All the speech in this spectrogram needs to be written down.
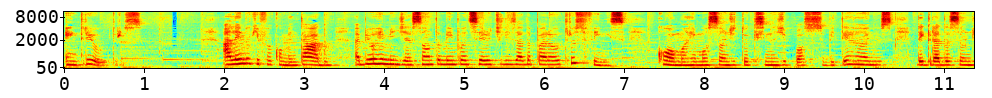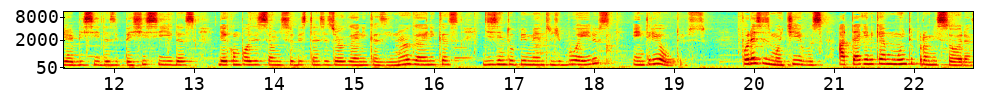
entre outros. Além do que foi comentado, a biorremediação também pode ser utilizada para outros fins, como a remoção de toxinas de poços subterrâneos, degradação de herbicidas e pesticidas, decomposição de substâncias orgânicas e inorgânicas, desentupimento de bueiros, entre outros. Por esses motivos, a técnica é muito promissora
